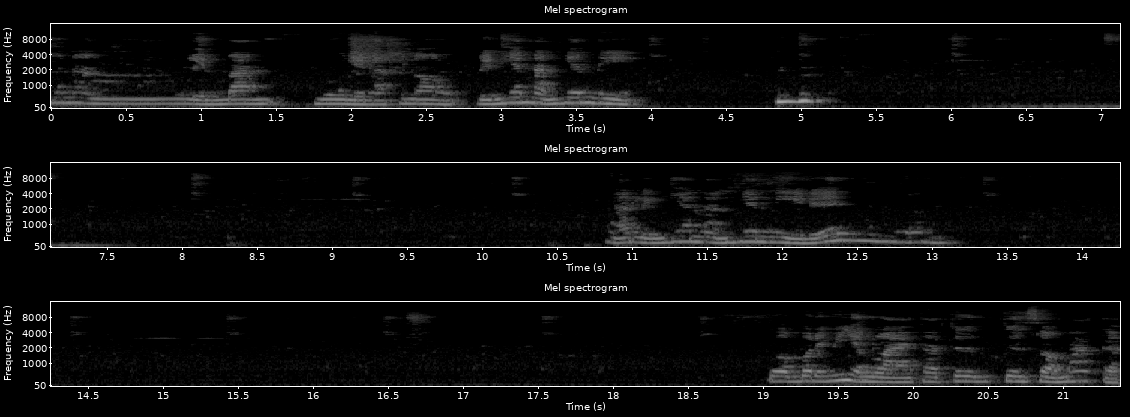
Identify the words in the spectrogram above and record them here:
มานั่งเล่นบ้านมูนี่ล่ะพี่น้องเล่นเฮียนนั้นเฮียนนี่หาเล่นเฮียนนั้นเฮียนนี่เด้ตัวบ่ได้มีหยังหลายแต่ตื่นตื่นสอมากกะ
